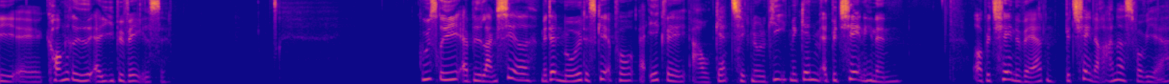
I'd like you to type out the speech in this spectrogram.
Vi, øh, kongeriget er i bevægelse. Guds rige er blevet lanceret med den måde, det sker på, er ikke ved arrogant teknologi, men gennem at betjene hinanden. Og betjene verden, betjene Randers, hvor vi er.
